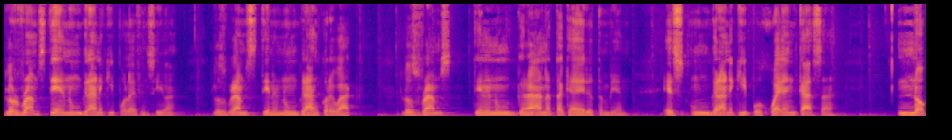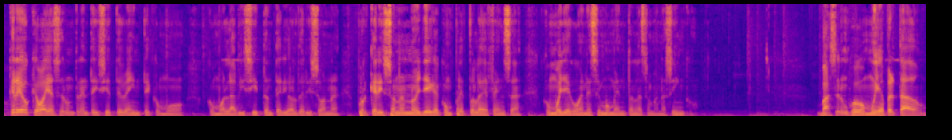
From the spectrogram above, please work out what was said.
Los Rams tienen un gran equipo a la defensiva, los Rams tienen un gran coreback, los Rams Tienen un gran ataque aéreo también. Es un gran equipo, juega en casa. No creo que vaya a ser un 37-20 como, como la visita anterior de Arizona, porque Arizona no llega completo a la defensa como llegó en ese momento en la semana 5. Va a ser un juego muy apretado.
